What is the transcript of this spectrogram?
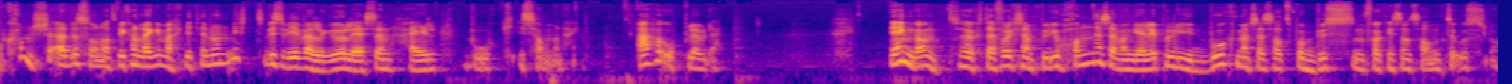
Og kanskje er det sånn at vi kan legge merke til noe nytt hvis vi velger å lese en hel bok i sammenheng. Jeg har opplevd det. En gang så hørte jeg f.eks. Johannesevangeliet på lydbok mens jeg satt på bussen fra Kristiansand til Oslo.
